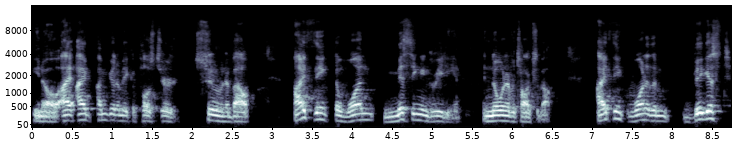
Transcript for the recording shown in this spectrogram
You know, I, I I'm going to make a post here soon about. I think the one missing ingredient, and no one ever talks about. I think one of the biggest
